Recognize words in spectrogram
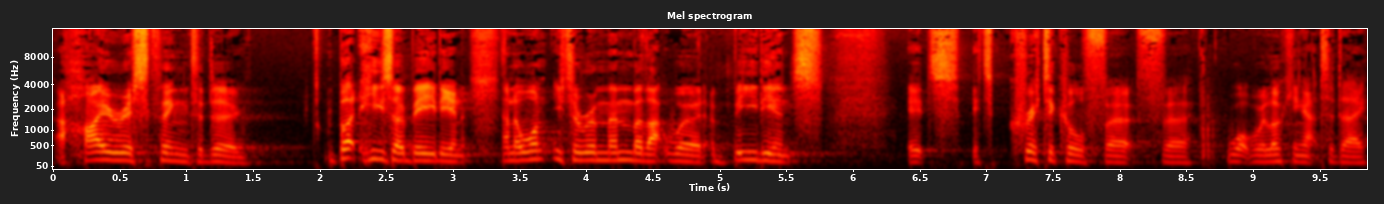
a high risk thing to do. But he's obedient. And I want you to remember that word obedience. It's, it's critical for, for what we're looking at today.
